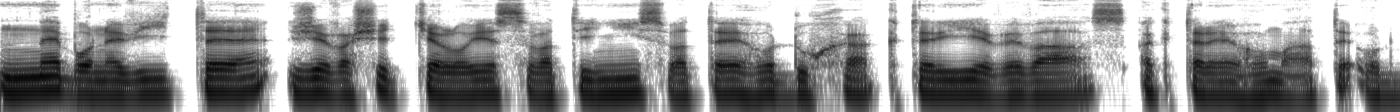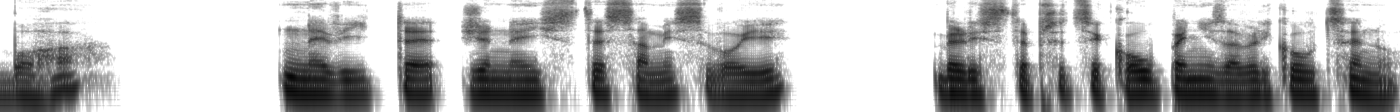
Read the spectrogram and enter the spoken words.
Nebo nevíte, že vaše tělo je svatyní svatého ducha, který je ve vás a kterého máte od Boha? Nevíte, že nejste sami svoji? Byli jste přece koupeni za velikou cenu.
